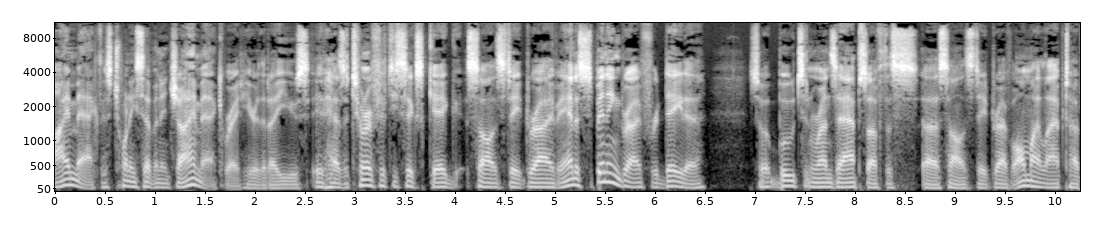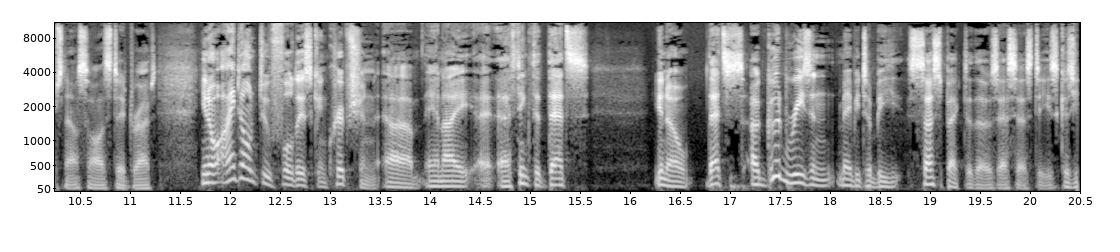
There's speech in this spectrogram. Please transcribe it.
iMac, this 27 inch iMac right here that I use, it has a 256 gig solid state drive and a spinning drive for data. So it boots and runs apps off the uh, solid state drive. All my laptops now solid state drives. You know, I don't do full disk encryption, uh, and I I think that that's you know that's a good reason maybe to be suspect of those SSDs because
